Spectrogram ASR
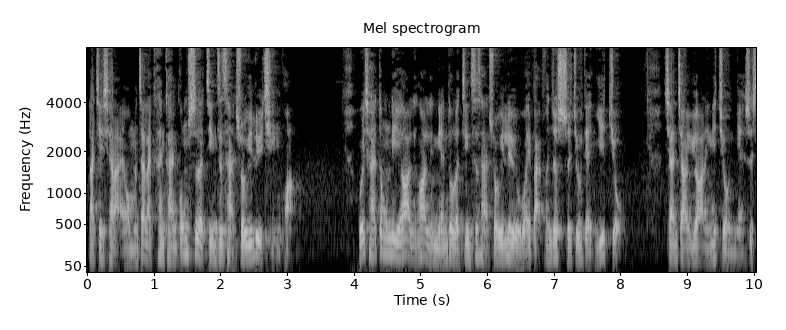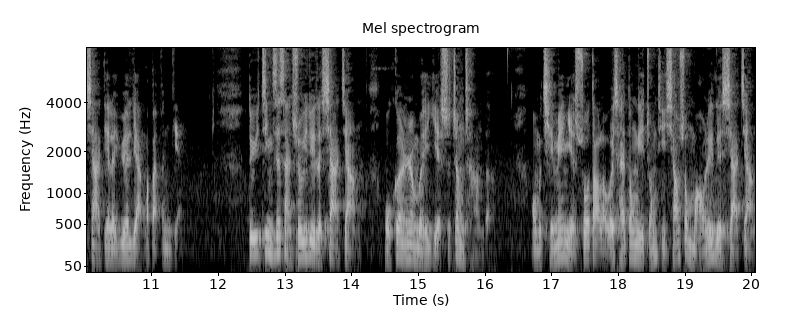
那接下来我们再来看看公司的净资产收益率情况。潍柴动力2020年度的净资产收益率为百分之十九点一九。相较于2019年是下跌了约两个百分点。对于净资产收益率的下降，我个人认为也是正常的。我们前面也说到了潍柴动力总体销售毛利率下降，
